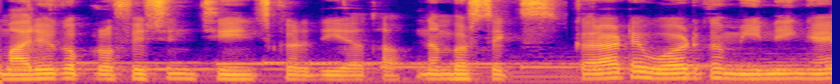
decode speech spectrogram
मारियो का प्रोफेशन चेंज कर दिया था। नंबर सिक्स कराटे वर्ड का मीनिंग है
